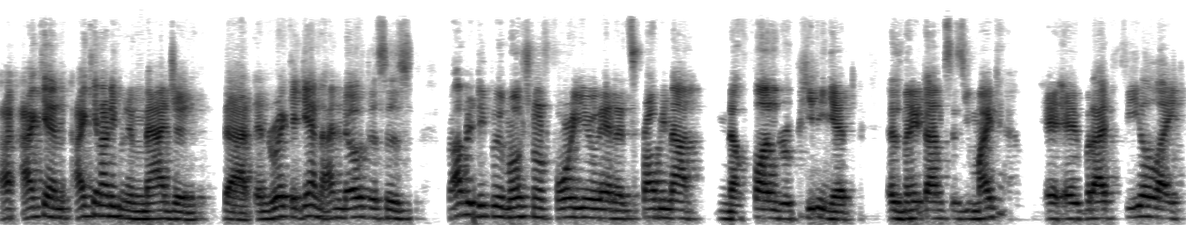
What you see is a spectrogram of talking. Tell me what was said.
I, I can I cannot even imagine that. And Rick, again, I know this is probably deeply emotional for you, and it's probably not you know fun repeating it as many times as you might have. It, it, but I feel like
